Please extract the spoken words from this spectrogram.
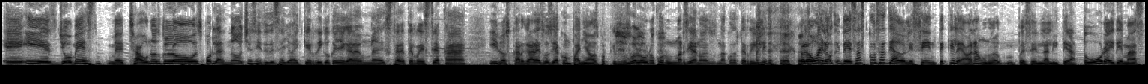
Eh, y es, yo me, me echaba unos globos por las noches y entonces decía yo, ay, qué rico que llegara un extraterrestre acá y nos cargara eso sí acompañados, porque eso solo uno con un marciano eso es una cosa terrible. Pero bueno, de esas cosas de adolescente que le daban a uno pues en la literatura y demás,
